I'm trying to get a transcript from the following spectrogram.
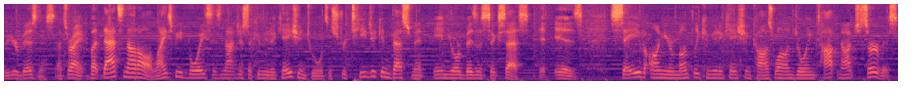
for your business. That's right. But that's not all. Lightspeed Voice is not just a communication tool, it's a strategic investment in your business success. It is. Save on your monthly communication costs while enjoying top notch service.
